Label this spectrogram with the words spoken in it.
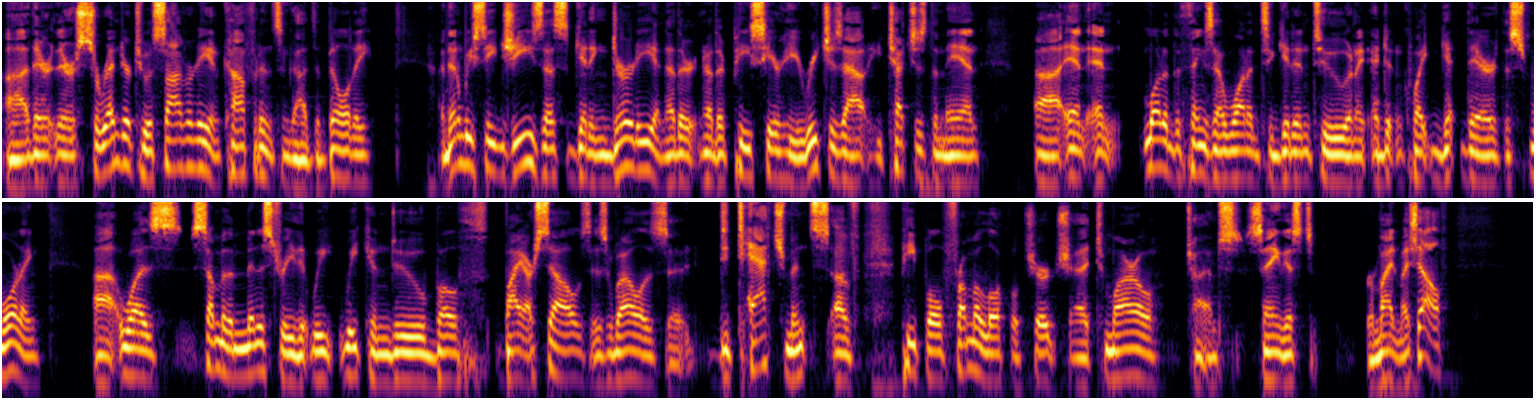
Uh, there, there's surrender to his sovereignty and confidence in God's ability. And then we see Jesus getting dirty. Another, another piece here. He reaches out, he touches the man. Uh, and, and one of the things I wanted to get into, and I, I didn't quite get there this morning, uh, was some of the ministry that we we can do both by ourselves as well as uh, detachments of people from a local church. Uh, tomorrow, I'm saying this to remind myself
